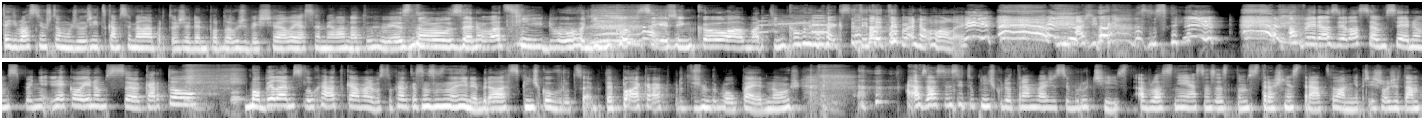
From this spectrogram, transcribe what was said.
teď vlastně už to můžu říct, kam jsem jela, protože den podle už vyšel, já jsem jela na tu hvězdnou zenovací dvouhodinku s Jiřinkou a Martinkou, nebo jak se ty tety jmenovaly. A jsem si, a vyrazila jsem si jenom s, peně, jako jenom s kartou, mobilem, sluchátkama, nebo sluchátka jsem se na ně nebrala, s knížkou v ruce, v teplákách, protože mi to bylo úplně jedno už. A vzala jsem si tu knížku do tramvaje, že si budu číst. A vlastně já jsem se tam strašně ztrácela. Mně přišlo, že tam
